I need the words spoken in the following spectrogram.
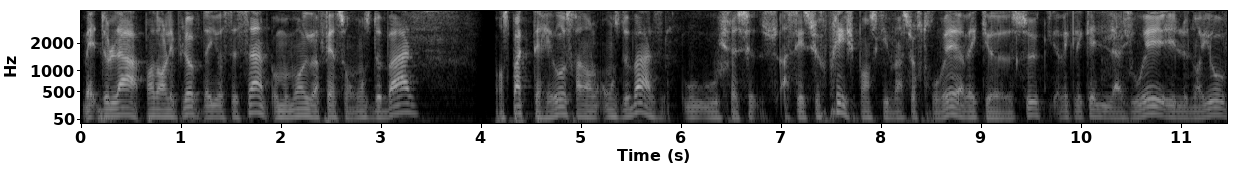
Mais de là, pendant les playoffs, d'ailleurs, c'est simple, au moment où il va faire son 11 de base, je pense pas que Terreo sera dans le 11 de base, ou je serais assez surpris. Je pense qu'il va se retrouver avec euh, ceux avec lesquels il a joué et le noyau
